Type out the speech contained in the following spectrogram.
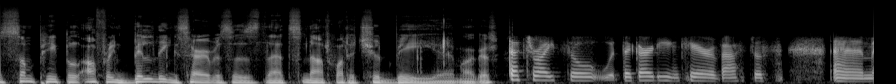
some people offering building services that's not what it should be, uh, Margaret. That's right. So the Gardaí in Cahir have asked us um,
